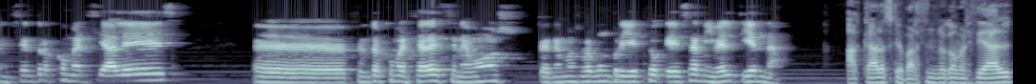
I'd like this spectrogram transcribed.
en centros comerciales, eh, centros comerciales tenemos, tenemos algún proyecto que es a nivel tienda. Ah, claro, es que para centro comercial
